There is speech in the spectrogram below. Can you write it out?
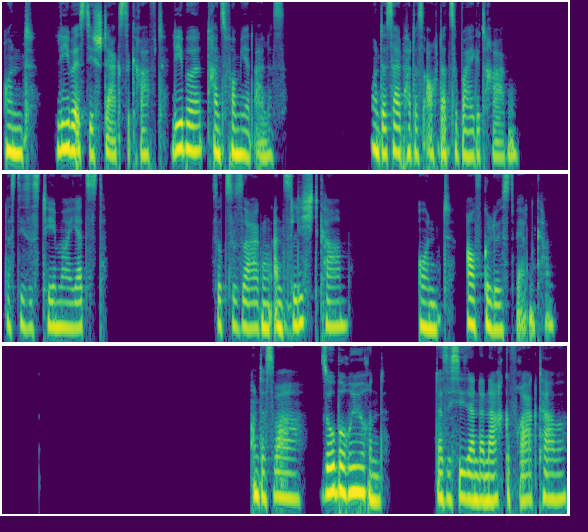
Und Liebe ist die stärkste Kraft. Liebe transformiert alles. Und deshalb hat es auch dazu beigetragen, dass dieses Thema jetzt sozusagen ans Licht kam und aufgelöst werden kann. Und das war so berührend, dass ich sie dann danach gefragt habe,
